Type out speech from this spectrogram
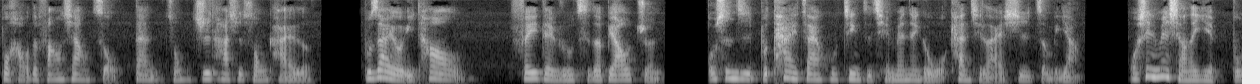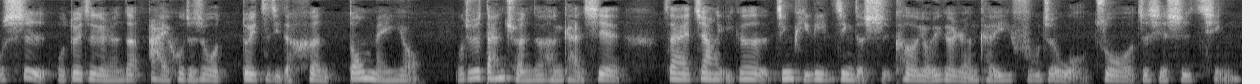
不好的方向走，但总之它是松开了。不再有一套非得如此的标准。我甚至不太在乎镜子前面那个我看起来是怎么样。我心里面想的也不是我对这个人的爱，或者是我对自己的恨都没有。我就是单纯的很感谢，在这样一个精疲力尽的时刻，有一个人可以扶着我做这些事情。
